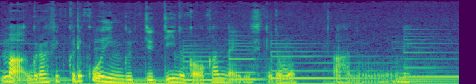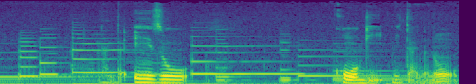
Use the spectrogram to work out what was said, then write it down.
グまあグラフィックレコーディングって言っていいのか分かんないですけどもあのねなんだ映像講義みたいなのを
